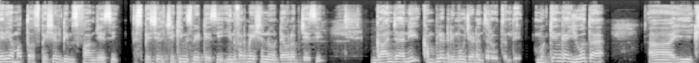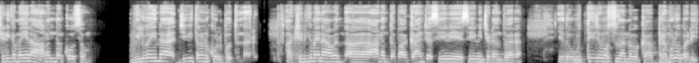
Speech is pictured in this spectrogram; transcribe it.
ఏరియా మొత్తం స్పెషల్ టీమ్స్ ఫామ్ చేసి స్పెషల్ చెకింగ్స్ పెట్టేసి ఇన్ఫర్మేషన్ డెవలప్ చేసి గాంజాని కంప్లీట్ రిమూవ్ చేయడం జరుగుతుంది. ముఖ్యంగా యువత ఈ క్షణికమైన ఆనందం కోసం విలువైన జీవితాలను కోల్పోతున్నారు. ఆ క్షణికమైన ఆనంద ఆనందం ఆ గాంజా సేవి సేవించడం ద్వారా ఏదో ఉత్తేజం వస్తుందన్న ఒక భ్రమలో పడి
